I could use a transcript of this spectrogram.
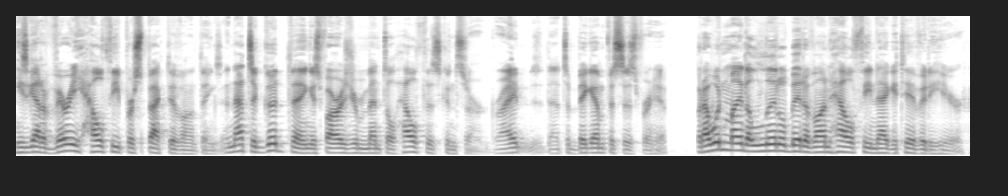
he's got a very healthy perspective on things. And that's a good thing as far as your mental health is concerned, right? That's a big emphasis for him. But I wouldn't mind a little bit of unhealthy negativity here.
